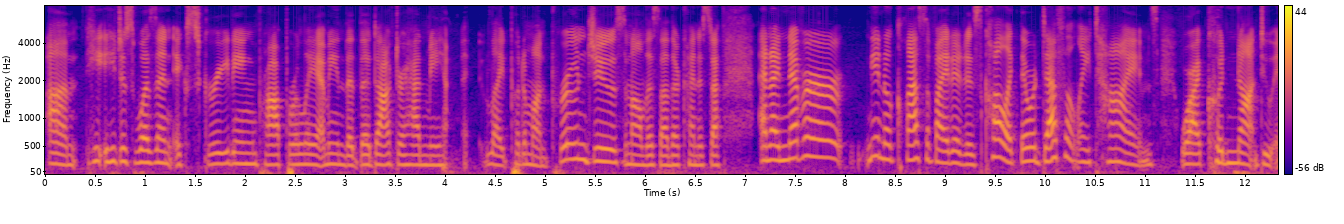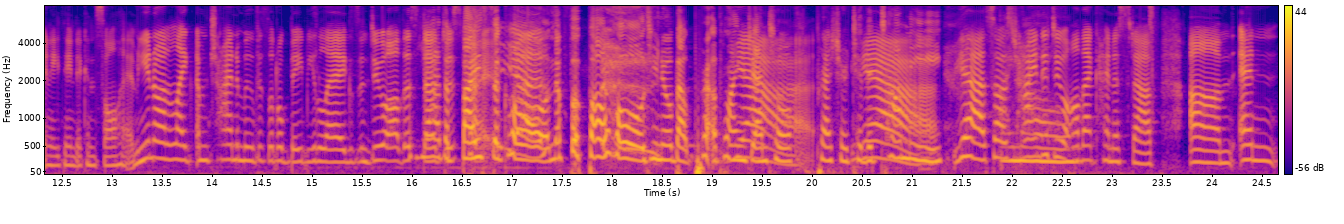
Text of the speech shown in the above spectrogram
um, he, he just wasn't excreting properly. I mean, the, the doctor had me like put him on prune juice and all this other kind of stuff. And I never, you know, classified it as colic. There were definitely times where I could not do anything to console him. You know, and like I'm trying to move his little baby legs and do all this Yeah, stuff. the just try- bicycle Yes. and the football hold, you know, about pr- applying gentle pressure to Yeah. the tummy. Yeah, so I was trying to do all that kind of stuff. Um, and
